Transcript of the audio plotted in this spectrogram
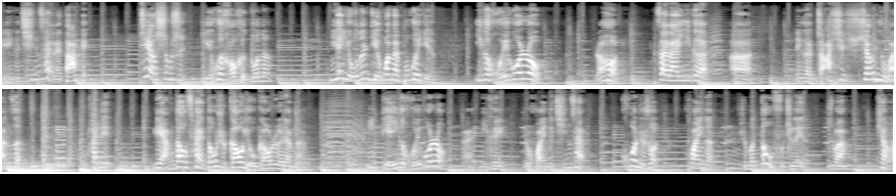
点一个青菜来搭配，这样是不是也会好很多呢？你看，有的人点外卖不会点一个回锅肉，然后再来一个啊，那个炸香香芋丸子，它这两道菜都是高油高热量的。你点一个回锅肉，哎，你可以就换一个青菜，或者说换一个什么豆腐之类的，是吧？像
